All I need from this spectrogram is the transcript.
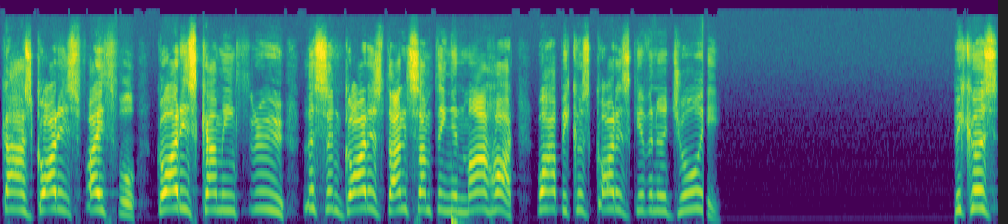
guys, God is faithful. God is coming through. Listen, God has done something in my heart. Why? Because God has given her joy. Because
